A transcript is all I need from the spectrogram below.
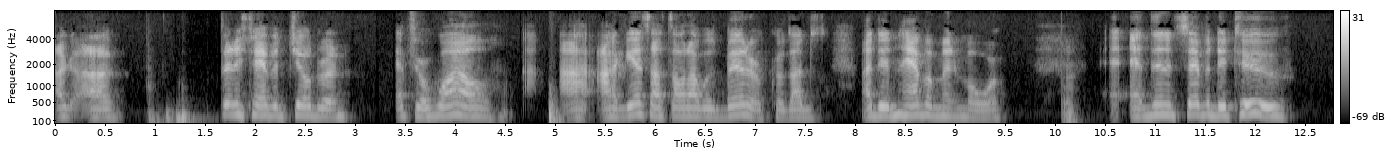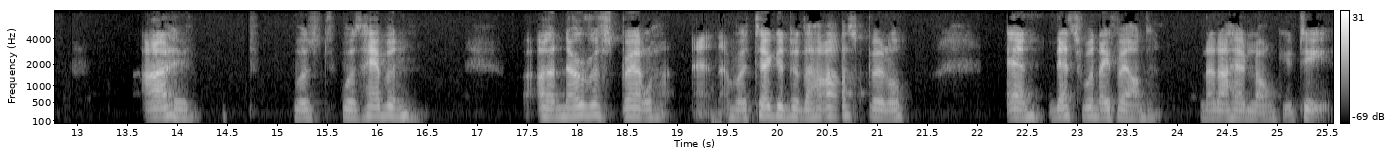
I, I finished having children, after a while, I, I guess I thought I was better because I, I didn't have them anymore. A- And then at 72, I was was having a nervous spell, and I was taken to the hospital, and that's when they found that I had long QT.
